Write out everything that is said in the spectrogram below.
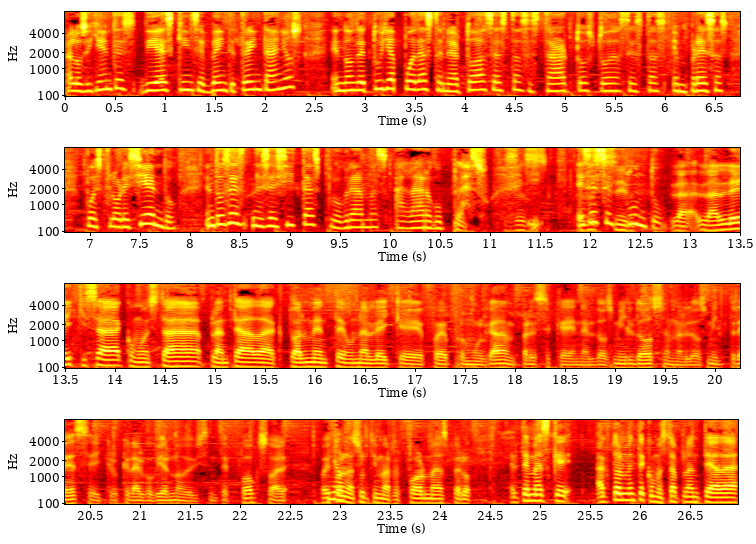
a los siguientes 10, 15, 20, 30 años, en donde tú ya puedas tener todas estas startups, todas estas empresas, pues floreciendo. Entonces necesitas programas a largo plazo. Y ese es, el punto. La, la ley quizá como está planteada actualmente, una ley que fue promulgada me parece que en el 2012 o en el 2013 y creo que era el gobierno de Vicente Fox o al- hoy No. fueron las últimas reformas, pero el tema es que actualmente como está planteada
